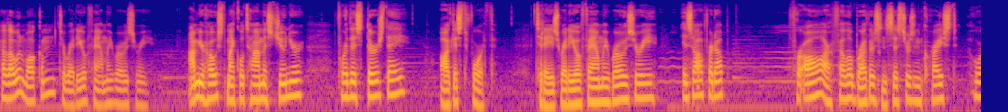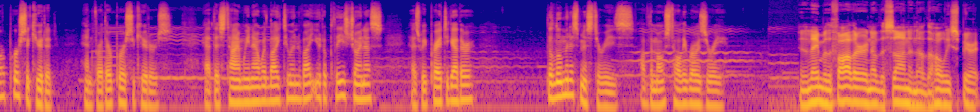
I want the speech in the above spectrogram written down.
Hello and welcome to Radio Family Rosary. I'm your host, Michael Thomas Jr., for this Thursday, August 4th. Today's Radio Family Rosary is offered up for all our fellow brothers and sisters in Christ who are persecuted and for their persecutors. At this time, we now would like to invite you to please join us as we pray together the luminous mysteries of the Most Holy Rosary. In the name of the Father, and of the Son, and of the Holy Spirit.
